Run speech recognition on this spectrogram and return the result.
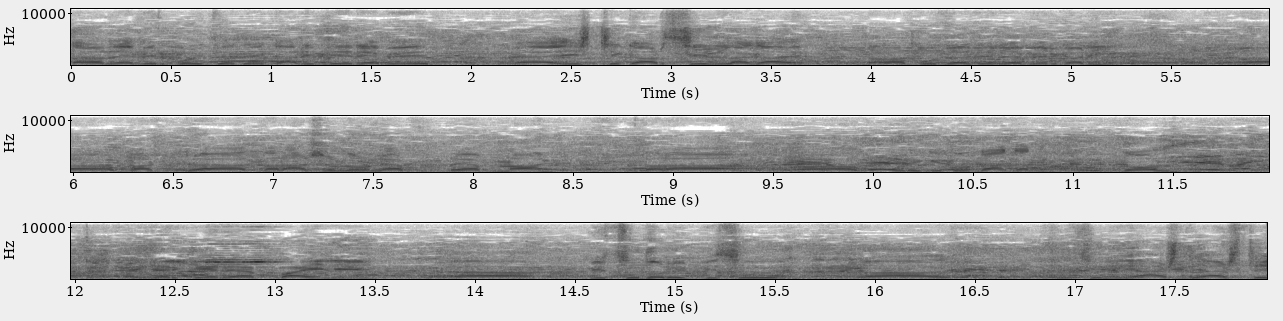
তারা র্যাবের পরিচয় দিয়ে, গাড়িতে র্যাবের স্টিকার সিল লাগায়, তারা বোঝায় যে র্যাবের গাড়ি। বাট তারা আসলেও র্যাব র্যাব নয়, তারা পরিচিত ডাকাত দল। এদেরকে র্যাব বাহিনী পিছু ধরে, পিছু পিছু নিয়ে আসতে আসতে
